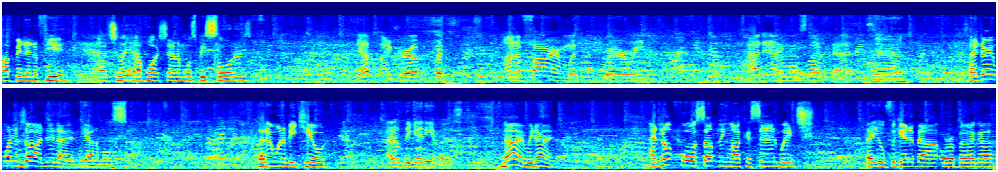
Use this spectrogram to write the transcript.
I've been in a few actually. I've watched animals be slaughtered. yep, I grew up with on a farm with where we had animals like that. Yeah. They don't want to die, do they? The animals. They don't want to be killed. I don't think any of us do. No, we don't. And not for something like a sandwich that you'll forget about or a burger.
